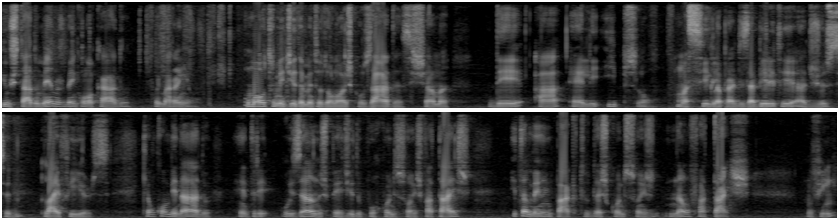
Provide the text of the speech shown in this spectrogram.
E o estado menos bem colocado foi Maranhão. Uma outra medida metodológica usada se chama DALY, uma sigla para Disability Adjusted Life Years, que é um combinado entre os anos perdidos por condições fatais e também o impacto das condições não fatais. No fim,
